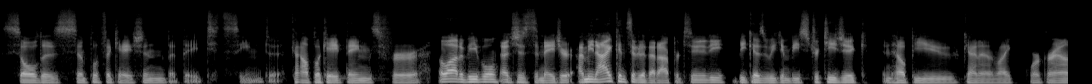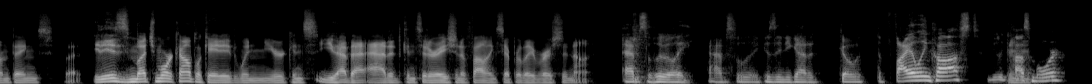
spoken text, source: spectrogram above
sold as simplification, but they t- seem to complicate things for a lot of people. That's just the nature. I mean, I consider that opportunity because we can be strategic and help you kind of like work around things. But it is much more complicated when you're cons- you have that added consideration of filing separately versus not. Absolutely, absolutely. Because then you got to go with the filing cost. Usually Mm-hmm. costs more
